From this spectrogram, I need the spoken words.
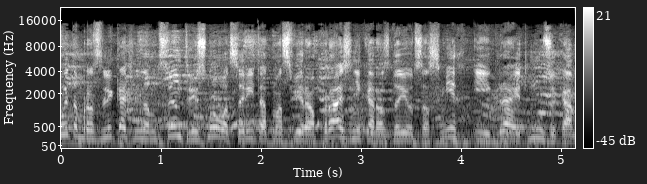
В этом развлекательном центре снова царит атмосфера праздника, раздается смех и играет музыка.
